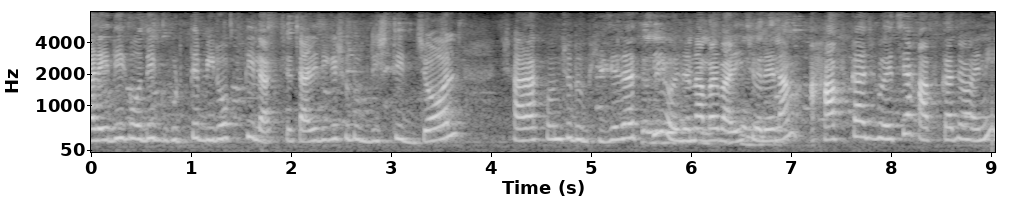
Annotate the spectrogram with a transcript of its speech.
আর এদিক ওদিক ঘুরতে বিরক্তি লাগছে। চারিদিকে শুধু বৃষ্টির জল সারাক্ষণ শুধু ভিজে যাচ্ছি ওই জন্য আবার বাড়ি চলে এলাম। হাফ কাজ হয়েছে হাফ কাজ হয়নি।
